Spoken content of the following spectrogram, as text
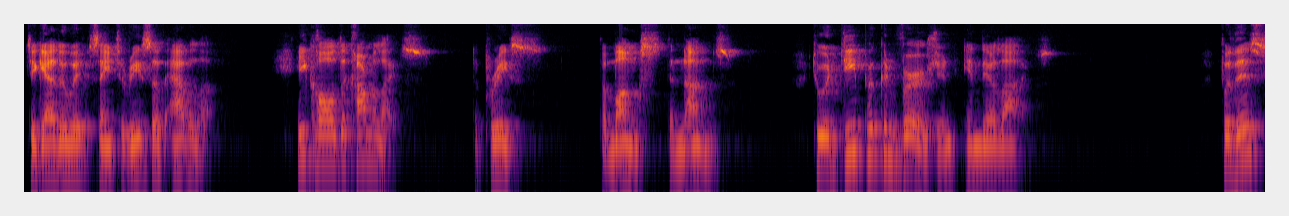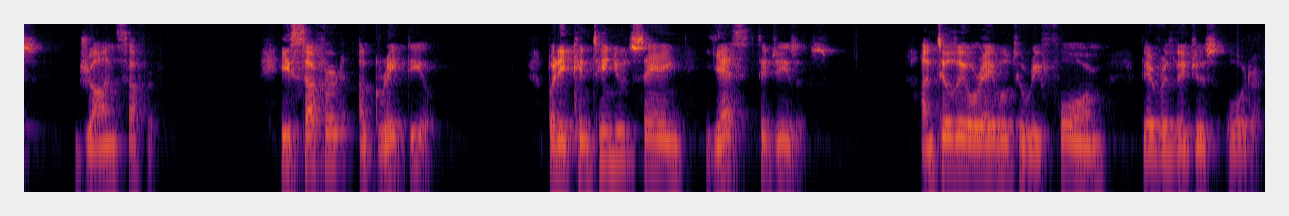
Together with St. Teresa of Avila, he called the Carmelites, the priests, the monks, the nuns, to a deeper conversion in their lives. For this, John suffered. He suffered a great deal, but he continued saying yes to Jesus until they were able to reform their religious order.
